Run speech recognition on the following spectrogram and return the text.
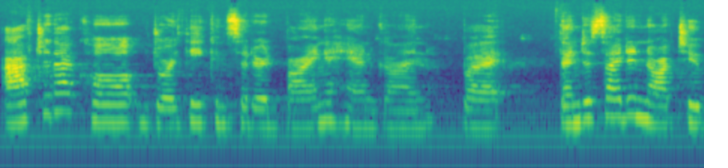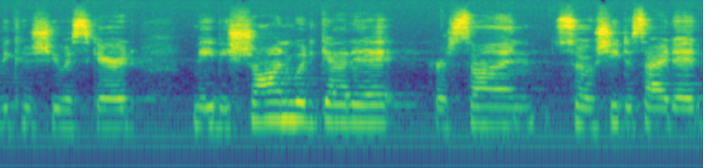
After that call, Dorothy considered buying a handgun, but then decided not to because she was scared maybe Sean would get it, her son. So she decided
